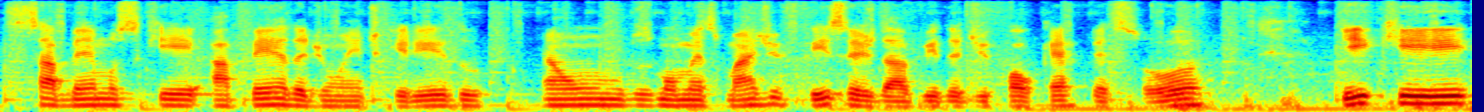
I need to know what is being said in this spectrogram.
sabemos que a perda de um ente querido é um dos momentos mais difíceis da vida de qualquer pessoa e que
